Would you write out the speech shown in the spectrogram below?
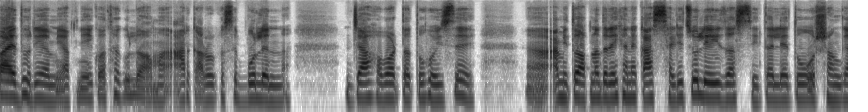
পায়ে ধরি আমি, আপনি এই কথাগুলো আমার আর কারোর কাছে বলেন না। যা হবার তা তো হয়েছে আমি তো আপনাদের এখানে কাজ ছাড়িয়ে চলেই যাচ্ছি। তাহলে তো ওর সঙ্গে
